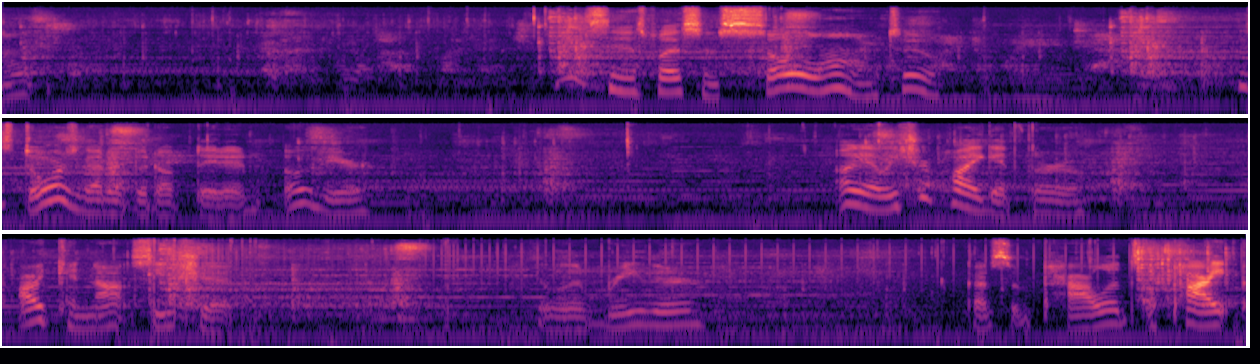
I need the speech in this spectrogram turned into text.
Nope. I haven't seen this place in so long, too. These doors got a bit updated. Oh, dear. Oh, yeah, we should probably get through. I cannot see shit. A little breather. Got some pallets. A pipe.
